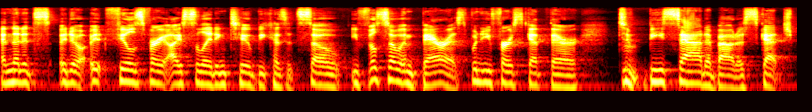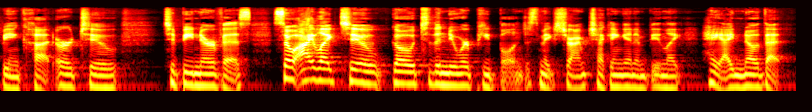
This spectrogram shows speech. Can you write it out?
And then it's, you know, it feels very isolating too because it's so, you feel so embarrassed when you first get there to mm. be sad about a sketch being cut or to, to be nervous. So I like to go to the newer people and just make sure I'm checking in and being like, hey, I know that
